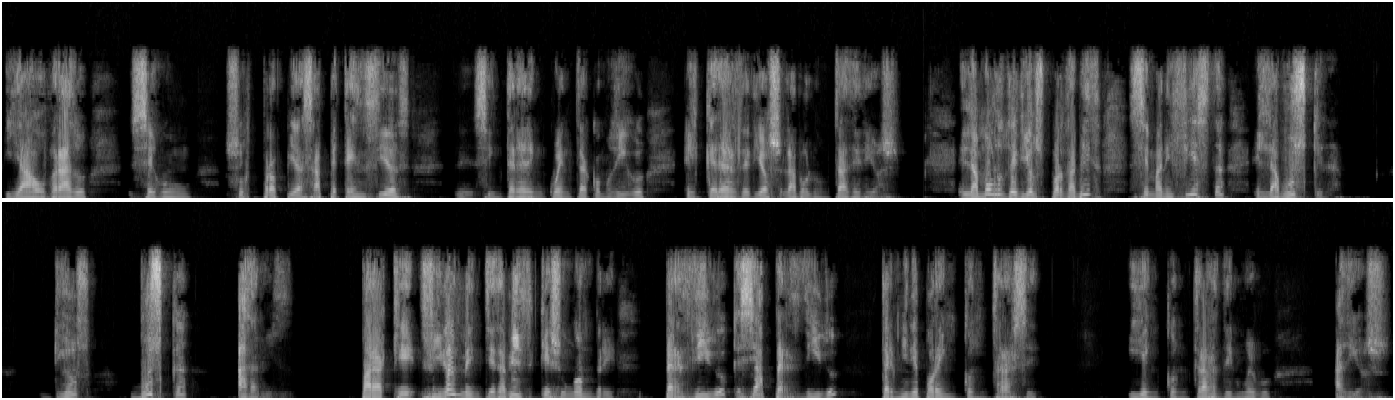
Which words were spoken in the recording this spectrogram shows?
y ha obrado según sus propias apetencias, eh, sin tener en cuenta, como digo, el querer de Dios, la voluntad de Dios. El amor de Dios por David se manifiesta en la búsqueda. Dios busca a David para que finalmente David, que es un hombre perdido, que se ha perdido, termine por encontrarse y encontrar de nuevo a Dios.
